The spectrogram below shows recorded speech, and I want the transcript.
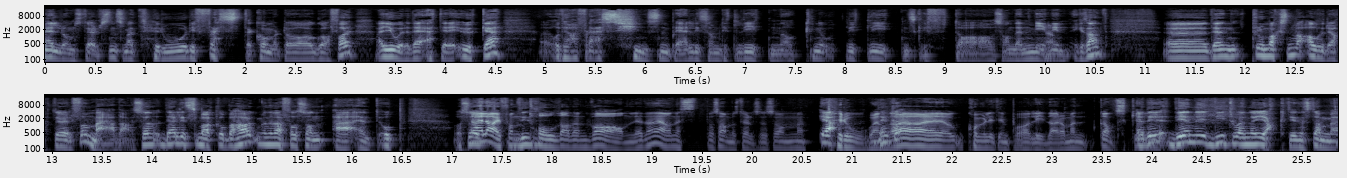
mellomstørrelsen som jeg tror de fleste kommer til å gå for. Jeg gjorde det etter ei uke, og det var fordi jeg syns den ble liksom litt liten og knot, litt liten skrift og sånn, den minien, ikke sant? Eh, Den Pro Maxen var aldri aktuell for meg, da. Så det er litt smak og behag, men det er i hvert fall sånn jeg endte opp. Og så- Eller iPhone 12, da, den vanlige. Den er jo nesten på samme størrelse som Ja, Proen. Da kommer litt inn på Lidar, men ganske Ja, de, de, de to er nøyaktig den samme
